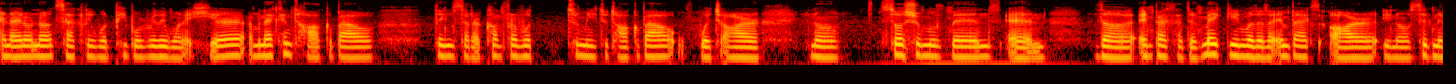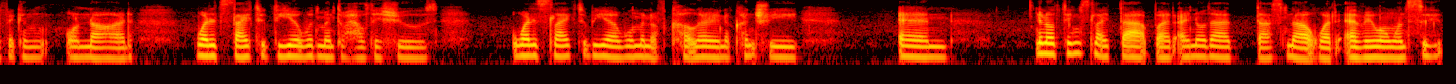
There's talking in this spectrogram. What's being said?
and I don't know exactly what people really want to hear. I mean, I can talk about things that are comfortable to me to talk about, which are, you know, social movements and the impacts that they're making, whether the impacts are, you know, significant or not, what it's like to deal with mental health issues, what it's like to be a woman of color in a country, and, you know, things like that. But I know that that's not what everyone wants to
